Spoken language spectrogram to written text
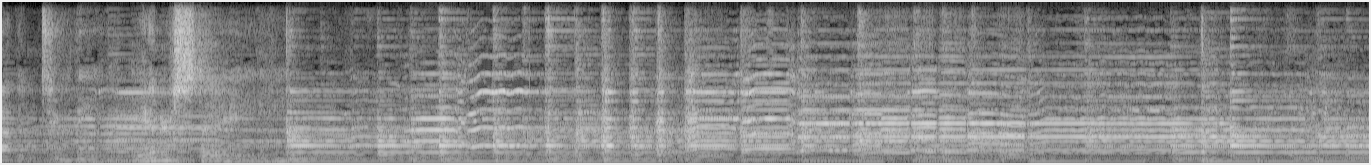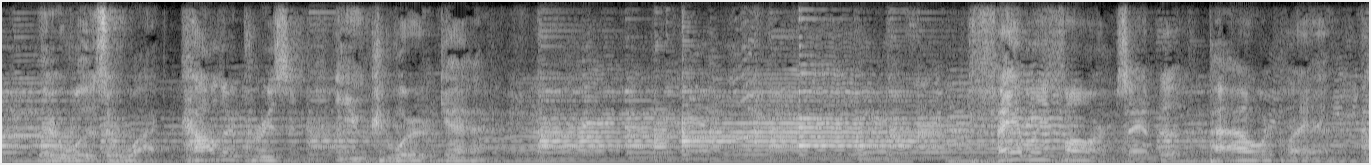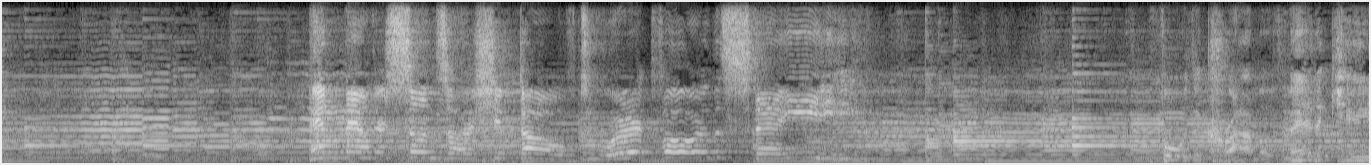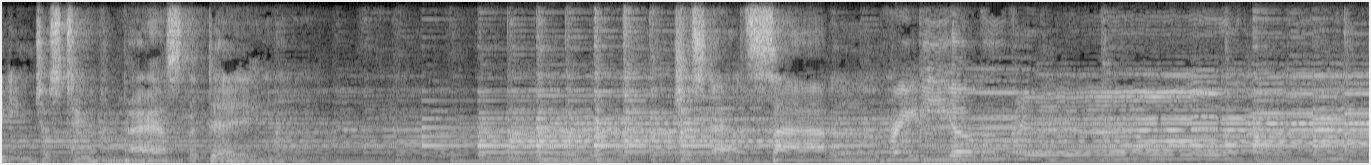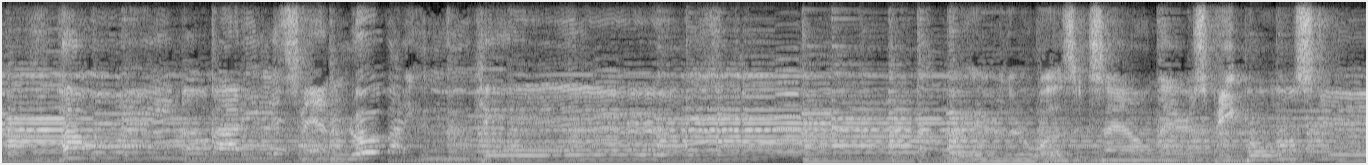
driving to the interstate. There was a white collar prison you could work at. Family farms and a power plant. Sons are shipped off to work for the state for the crime of medicating just to pass the day. There's a town, there's people still.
